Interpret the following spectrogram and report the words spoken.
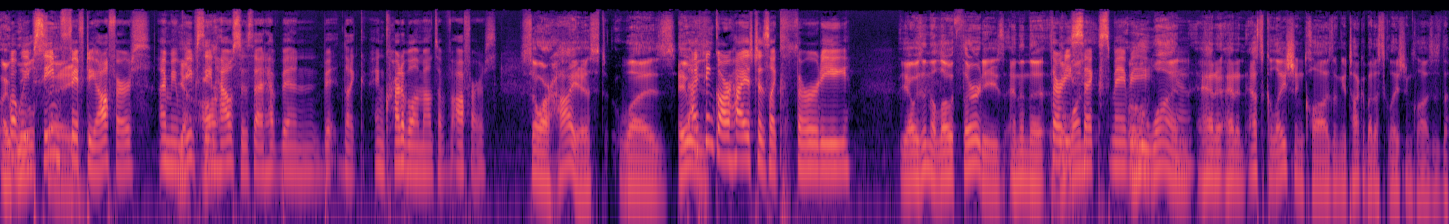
I But we've seen say- 50 offers. I mean, Yeah, we've seen our- houses that have been bi- like incredible amounts of offers. So our highest was it was I think our highest is like 30. yeah it was in the low 30s, and then the the one 36 maybe, who won had a, had an escalation clause. I'm going to talk about escalation clauses. The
